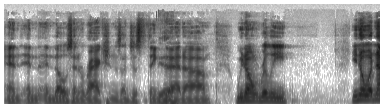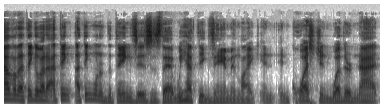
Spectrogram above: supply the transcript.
and and, and those interactions. I just think yeah. that um, we don't really you know what now that i think about it i think i think one of the things is is that we have to examine like and, and question whether or not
